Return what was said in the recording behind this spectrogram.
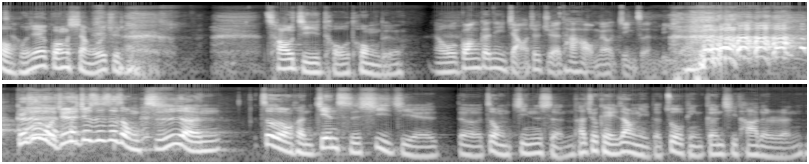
哦，我现在光想我就觉得 超级头痛的。我光跟你讲，我就觉得他好没有竞争力。可是我觉得就是这种职人，这种很坚持细节的这种精神，他就可以让你的作品跟其他的人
